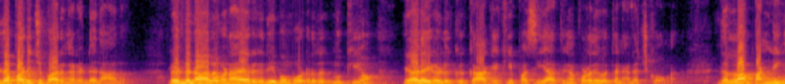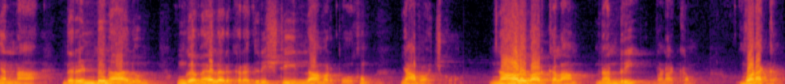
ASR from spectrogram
இதை படித்து பாருங்கள் ரெண்டு நாளும். ரெண்டு நாளும் விநாயகருக்கு தீபம் போடுறது முக்கியம். ஏழைகளுக்கு காக்கைக்கு பசியாத்துங்க குலதெய்வத்தை நினச்சிக்கோங்க. இதெல்லாம் பண்ணிங்கன்னா இந்த ரெண்டு நாளும் உங்கள் மேலே இருக்கிற திருஷ்டி இல்லாமற் போகும். ஞாபகம் வச்சுக்கோங்க. நாளை பார்க்கலாம். நன்றி வணக்கம். வணக்கம்.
